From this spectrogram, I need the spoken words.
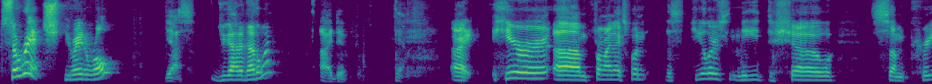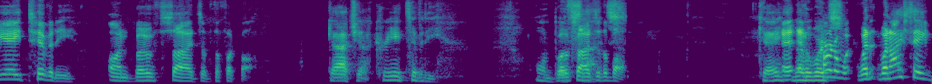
So, Rich, you ready to roll? Yes, You got another one? I do. Yeah. All right. Here um, for my next one, the Steelers need to show some creativity on both sides of the football. Gotcha. Creativity on both, Both, sides, of the ball. Okay. And, In other words, what, when when I say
